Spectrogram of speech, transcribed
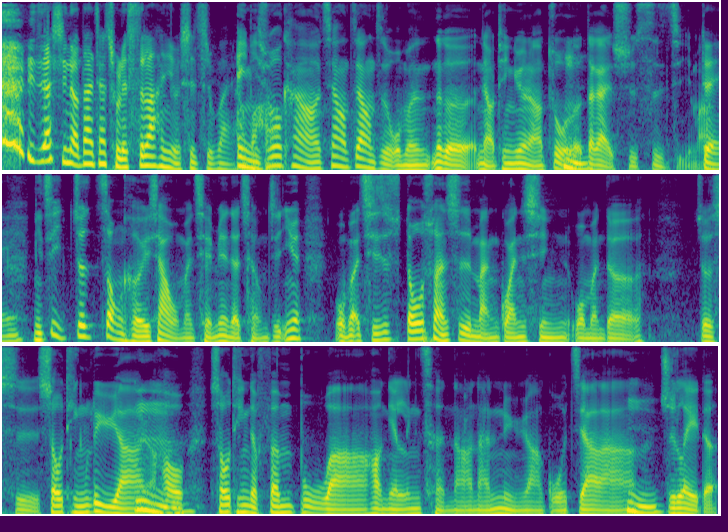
一直在洗脑大家，除了斯拉很有事之外，哎，你说说看啊，像这样子，我们那个鸟听院啊，做了大概十四集嘛，对，你自己就综合一下我们前面的成绩，因为我们其实都算是蛮关心我们的就是收听率啊，然后收听的分布啊，还有年龄层啊、男女啊、国家啊之类的，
